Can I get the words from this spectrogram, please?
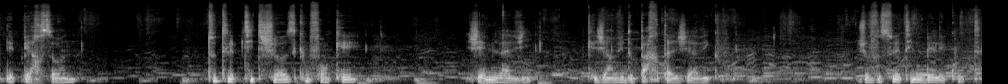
des personnes, toutes les petites choses qui font que j'aime la vie, que j'ai envie de partager avec vous. Je vous souhaite une belle écoute.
